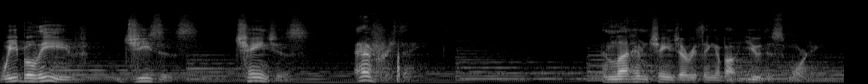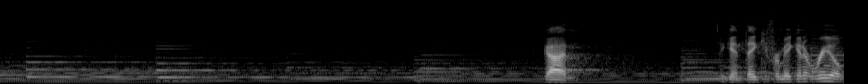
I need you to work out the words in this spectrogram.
We believe Jesus changes everything and let Him change everything about you this morning. God, again, thank you for making it real.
